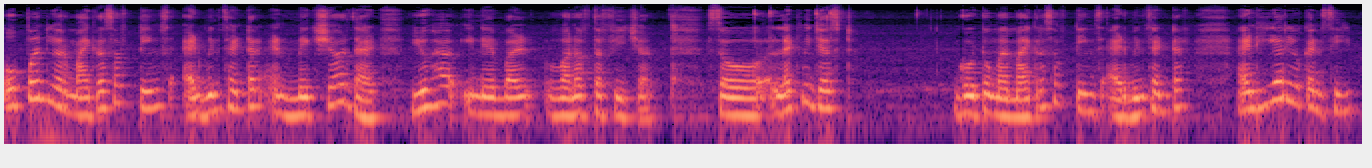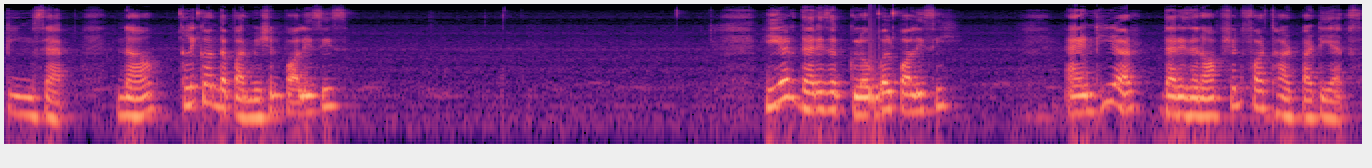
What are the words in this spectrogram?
Open your Microsoft Teams Admin Center and make sure that you have enabled one of the feature. So let me just go to my Microsoft Teams Admin Center and here you can see Teams app. Now click on the permission policies Here there is a global policy and here there is an option for third-party apps.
